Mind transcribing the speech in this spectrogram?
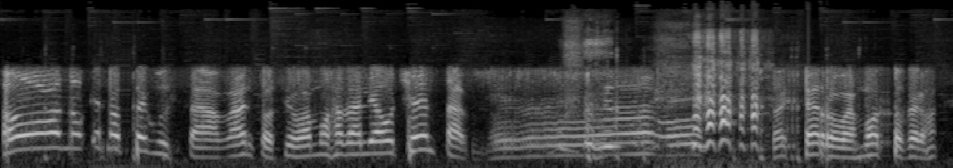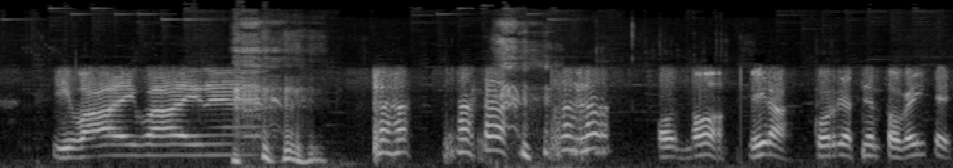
oh, no, que no te gustaba. Entonces vamos a darle a 80. Rrrr, oh, no es carro, es moto, pero... Y va, y va, y... oh, no, mira, corre a 120.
